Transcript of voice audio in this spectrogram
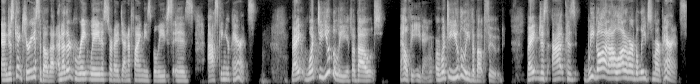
and just get curious about that another great way to start identifying these beliefs is asking your parents right what do you believe about healthy eating or what do you believe about food right just because we got a lot of our beliefs from our parents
